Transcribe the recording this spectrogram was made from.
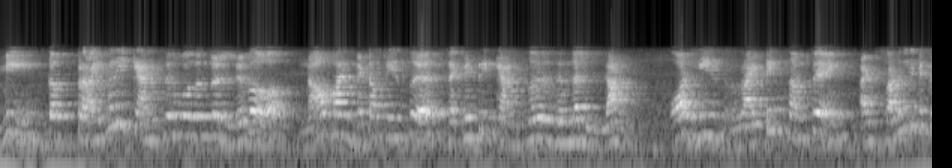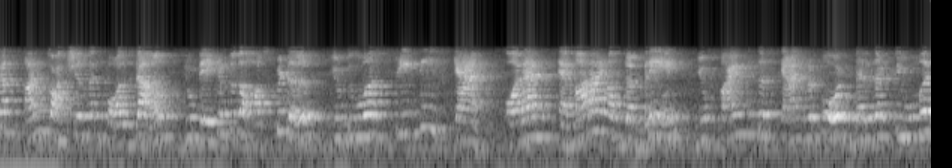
Means the primary cancer was in the liver, now by metastasis, secondary cancer is in the lung or he is writing something and suddenly becomes unconscious and falls down, you take him to the hospital, you do a CT scan or an MRI of the brain, you find in the scan report there is a tumor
